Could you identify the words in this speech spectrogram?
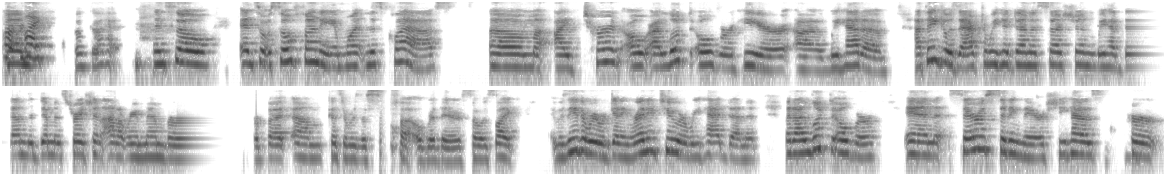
But and, like, oh, go ahead. And so, and so it's so funny. And in this class, um, I turned oh, I looked over here. Uh, we had a, I think it was after we had done a session, we had done the demonstration. I don't remember, but um, because there was a sofa over there, so it's like it was either we were getting ready to or we had done it. But I looked over, and Sarah's sitting there. She has her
